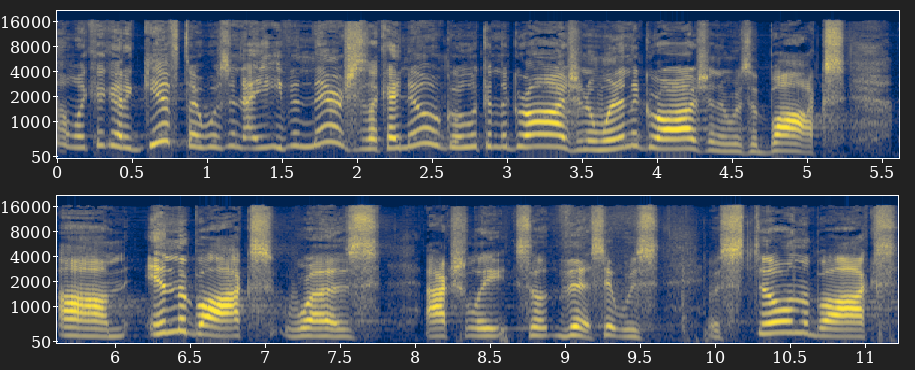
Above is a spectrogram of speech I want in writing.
I'm like, I got a gift. I wasn't even there. She's like, I know. Go look in the garage. And I went in the garage, and there was a box. Um, in the box was actually so this. It was it was still in the box.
